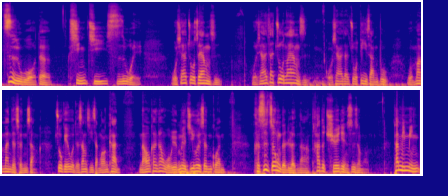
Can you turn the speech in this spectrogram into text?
自我的心机思维。我现在做这样子，我现在在做那样子，我现在在做第三步，我慢慢的成长。做给我的上级长官看，然后看看我有没有机会升官。可是这种的人啊，他的缺点是什么？他明明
